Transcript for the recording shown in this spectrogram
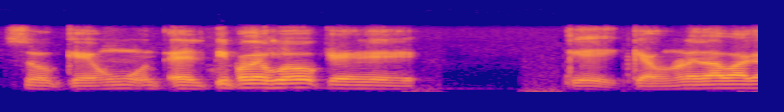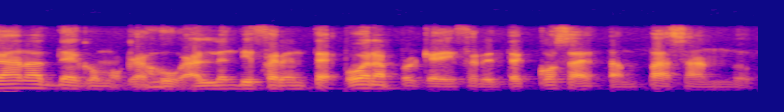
So, que un, el tipo de juego que, que, que, a uno le daba ganas de como que jugarle en diferentes horas porque diferentes cosas están pasando.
